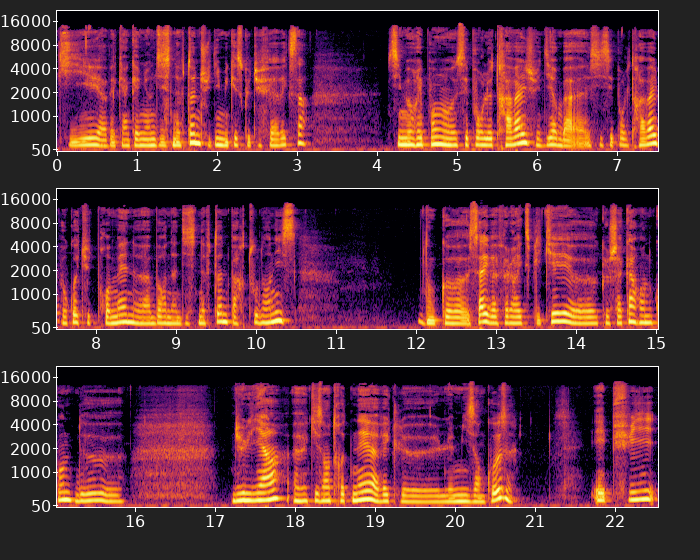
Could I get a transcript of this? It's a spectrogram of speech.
qui est avec un camion de 19 tonnes, je lui dis Mais qu'est-ce que tu fais avec ça? S'il me répond euh, c'est pour le travail, je vais dire bah si c'est pour le travail, pourquoi tu te promènes à bord d'un 19 tonnes partout dans Nice? Donc euh, ça, il va falloir expliquer euh, que chacun rende compte de du lien qu'ils entretenaient avec le mise en cause. Et puis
